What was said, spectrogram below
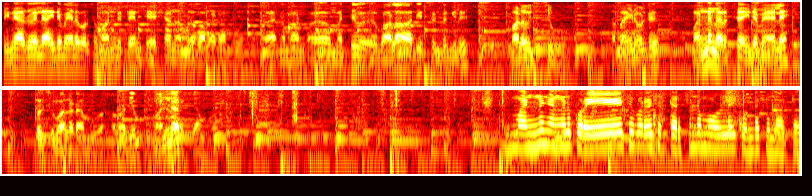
പിന്നെ അതുമല്ല അതിന്റെ മേലെ കുറച്ച് മണ്ണിട്ടതിന് ശേഷമാണ് നമ്മൾ വളം ഇടാൻ പോകുന്നത്. കാരണം മറ്റ് വളം ആദ്യം ഇട്ടുണ്ടെങ്കിൽ വളം ഒലിച്ചു പോകും. അപ്പോൾ അതിനോണ്ട് മണ്ണ് നിറച്ച് അതിന്റെ മേലെ കുറച്ച് വളടാൻ പോവുക അപ്പോൾ ആദ്യം മണ്ണ് നിറയ്ക്കാൻ പോവുക ഈ മണ്ണ് ഞങ്ങൾ കുറേശ്ശെ കുറേശ്ശെ ടെറസിന്റെ മുകളിലേക്ക് കൊണ്ടുവെക്കുന്ന കേട്ടോ.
